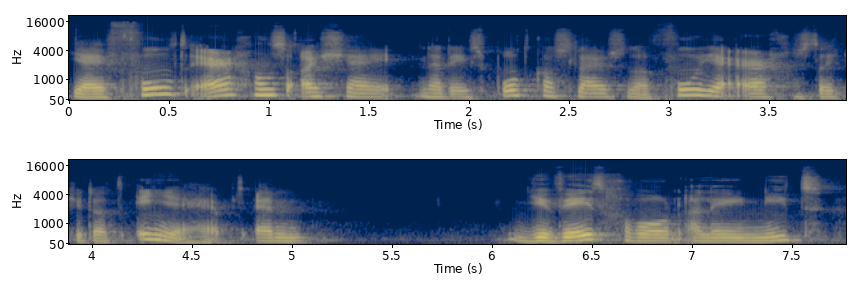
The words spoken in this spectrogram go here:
jij voelt ergens, als jij naar deze podcast luistert, dan voel je ergens dat je dat in je hebt. En je weet gewoon alleen niet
